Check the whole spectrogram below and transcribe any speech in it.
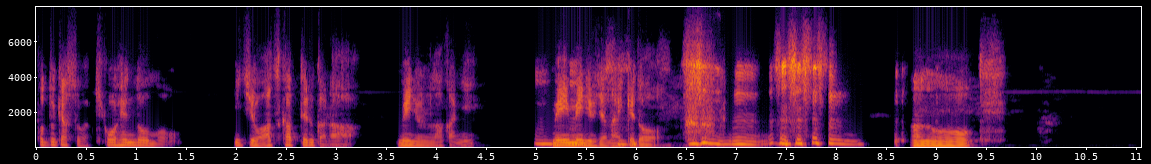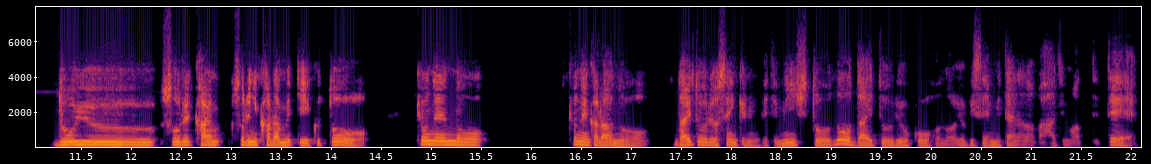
ポッドキャストが気候変動も一応扱ってるから、メニューの中に。メインメニューじゃないけど、あの、どういう、それか、それに絡めていくと、去年の、去年からあの、大統領選挙に向けて民主党の大統領候補の予備選みたいなのが始まってて、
